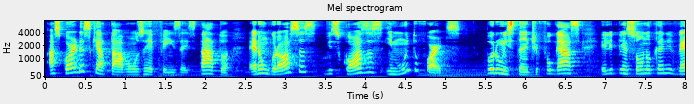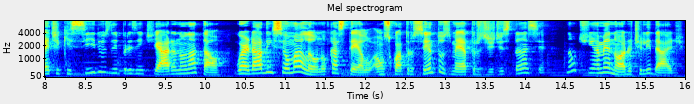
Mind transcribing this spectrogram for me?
As cordas que atavam os reféns da estátua eram grossas, viscosas e muito fortes. Por um instante fugaz, ele pensou no canivete que Sirius lhe presenteara no Natal. Guardado em seu malão no castelo a uns 400 metros de distância, não tinha a menor utilidade.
